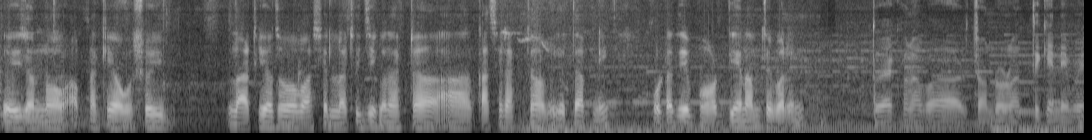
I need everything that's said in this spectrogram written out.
তো এই জন্য আপনাকে অবশ্যই লাঠি অথবা বাঁশের লাঠি যে কোনো একটা কাছে রাখতে হবে যাতে আপনি ওটা দিয়ে ভর দিয়ে নামতে পারেন। তো এখন আবার চন্দ্রনাথ থেকে নেমে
